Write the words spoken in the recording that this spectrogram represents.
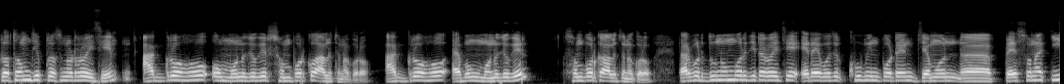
প্রথম যে প্রশ্নটা রয়েছে, আগ্রহ ও মনোযোগের সম্পর্ক আলোচনা করো। আগ্রহ এবং মনোযোগের সম্পর্ক আলোচনা করো। তারপর দু নম্বর যেটা রয়েছে এটা এবছর খুব ইম্পর্টেন্ট যেমন প্রেষণা কি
